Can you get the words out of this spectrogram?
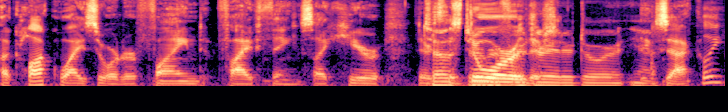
a clockwise order find five things like here there's Toaster, the door there's- refrigerator door. Yeah. exactly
